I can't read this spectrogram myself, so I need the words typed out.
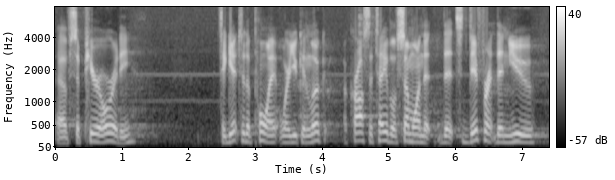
of superiority to get to the point where you can look across the table of someone that, that's different than you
